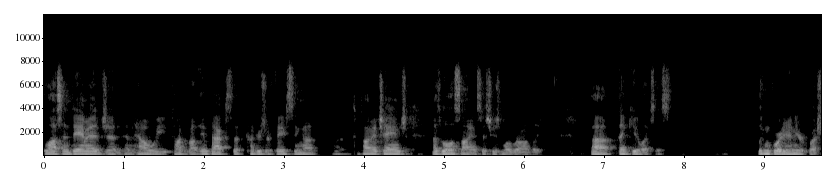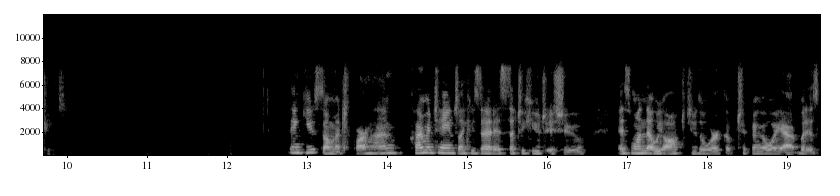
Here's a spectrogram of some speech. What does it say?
loss and damage and, and how we talk about impacts that countries are facing on uh, to climate change, as well as science issues more broadly. Uh, thank you, Alexis. Looking forward to any of your questions. Thank you so much, Farhan. Climate change, like you said, is such a huge issue. It's one that we all have to do the work of chipping away at, but it's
